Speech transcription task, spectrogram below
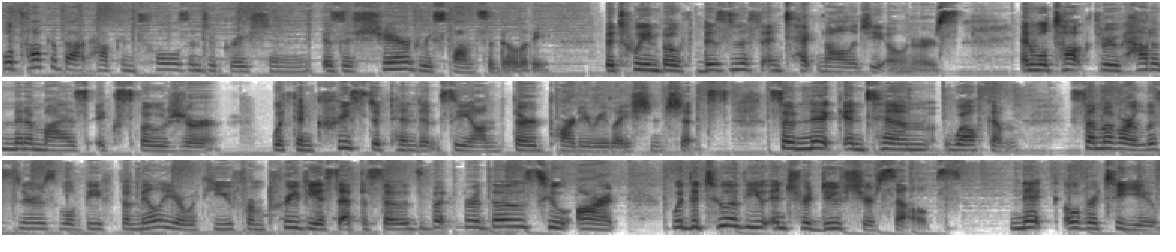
we'll talk about how controls integration is a shared responsibility between both business and technology owners. And we'll talk through how to minimize exposure with increased dependency on third-party relationships. So Nick and Tim, welcome. Some of our listeners will be familiar with you from previous episodes, but for those who aren't, would the two of you introduce yourselves? Nick, over to you.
